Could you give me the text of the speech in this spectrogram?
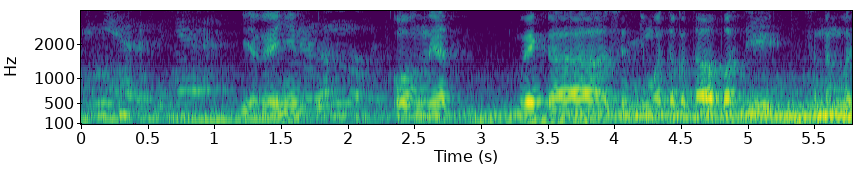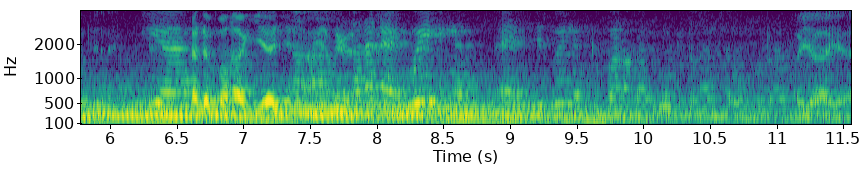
ini ya rasanya ya kayaknya kalau ngeliat mereka senyum atau ketawa pasti seneng banget ya. Iya. Ada bahagianya Nah, sih gitu kan. karena kayak gue inget eh jadi gue inget keponakan gue gitu kan seumuran Oh, iya, iya.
